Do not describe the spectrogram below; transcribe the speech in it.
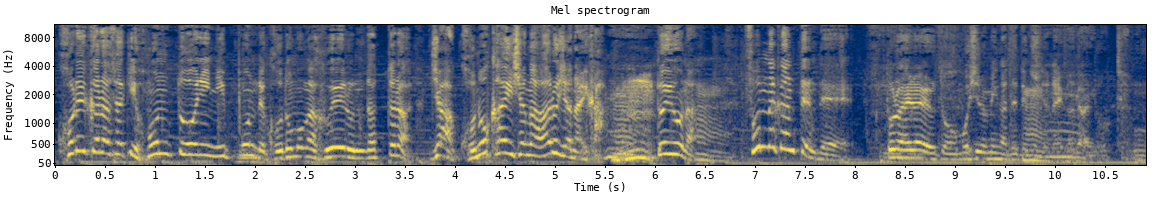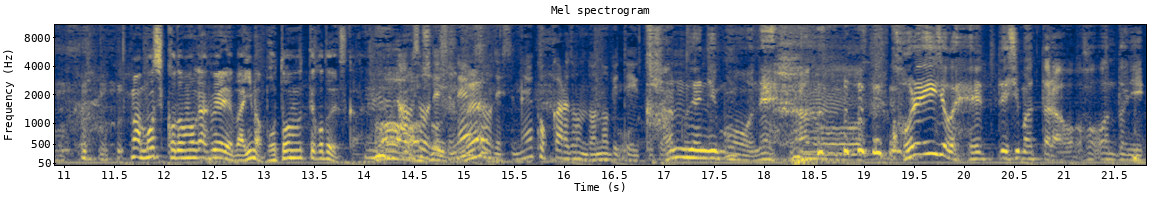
これから先本当に日本で子供が増えるんだったらじゃあこの会社があるじゃないか、というような、そんな観点で捉えられると面白みが出てくるんじゃないかなと、まあ、もし子供が増えれば今ボトムってことですからね、ああそうですね。そうですね。そうですね。ここからどんどん伸びていく完全にもうね、あのーこれ以上減ってしまったら本当に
